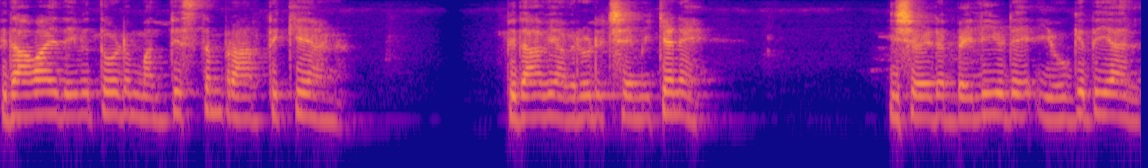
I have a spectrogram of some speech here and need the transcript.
പിതാവായ ദൈവത്തോട് മധ്യസ്ഥം പ്രാർത്ഥിക്കുകയാണ്. പിതാവി അവരോട് ക്ഷമിക്കണേ. ഈശോയുടെ ബലിയുടെ യോഗ്യതയാൽ.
